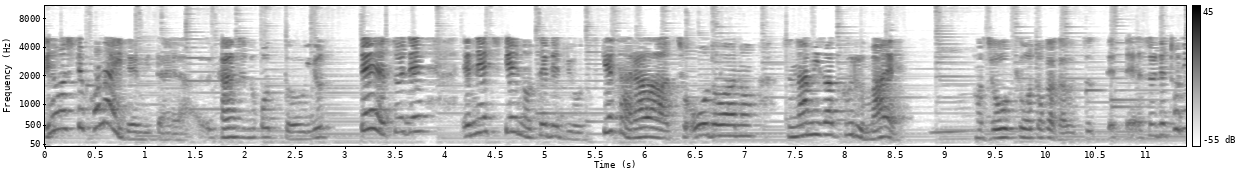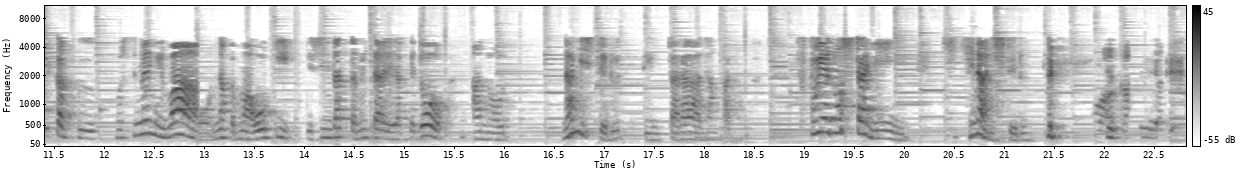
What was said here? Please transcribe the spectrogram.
電話してこないでみたいな感じのことを言って、それで NHK のテレビをつけたら、ちょうどあの、津波が来る前、の状況とかが映ってて、それでとにかく娘には、なんかまあ大きい地震だったみたいだけど、あの、何してる？って言ったら、なんか、机の下に避難してるって。言って、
